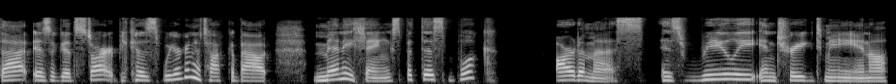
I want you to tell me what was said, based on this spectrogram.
That is a good start because we're going to talk about many things, but this book, Artemis, has really intrigued me, and I'll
